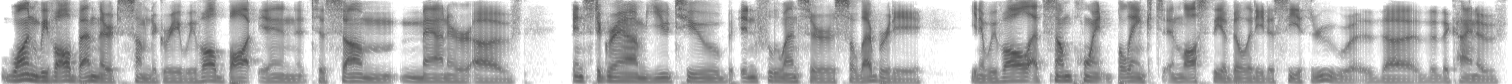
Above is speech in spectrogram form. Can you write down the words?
one we've all been there to some degree. We've all bought in to some manner of instagram youtube influencer celebrity. You know we've all at some point blinked and lost the ability to see through the the, the kind of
